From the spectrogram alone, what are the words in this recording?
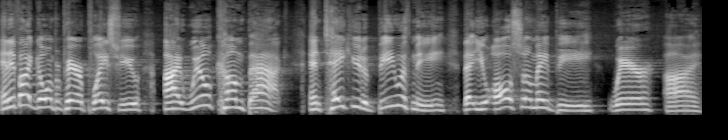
And if I go and prepare a place for you, I will come back and take you to be with me, that you also may be where I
